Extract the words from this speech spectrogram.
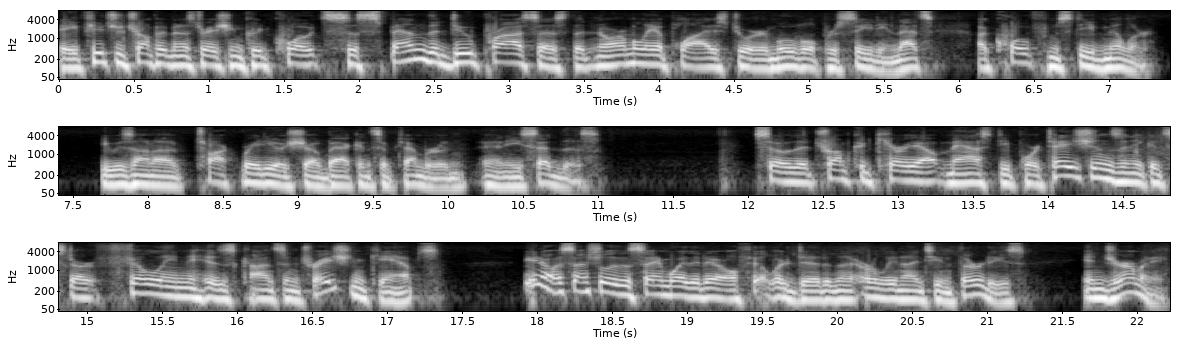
A future Trump administration could, quote, suspend the due process that normally applies to a removal proceeding. That's a quote from Steve Miller. He was on a talk radio show back in September, and, and he said this so that Trump could carry out mass deportations and he could start filling his concentration camps, you know, essentially the same way that Adolf Hitler did in the early 1930s in Germany.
